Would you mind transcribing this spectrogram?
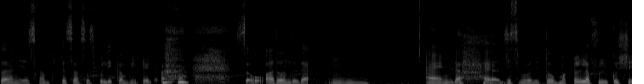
seven years completed successfully completed so ಅದೊಂದಿದೆ. ಆ್ಯಂಡ್ ಜೆಸಿಬಿ ಬಂದಿತ್ತು ಮಕ್ಕಳೆಲ್ಲ ಫುಲ್ ಖುಷಿ.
